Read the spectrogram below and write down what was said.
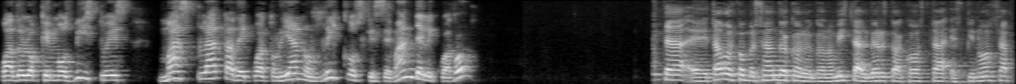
Cuando lo que hemos visto es más plata de ecuatorianos ricos que se van del Ecuador. Eh, estamos conversando con el economista Alberto Acosta Espinosa,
